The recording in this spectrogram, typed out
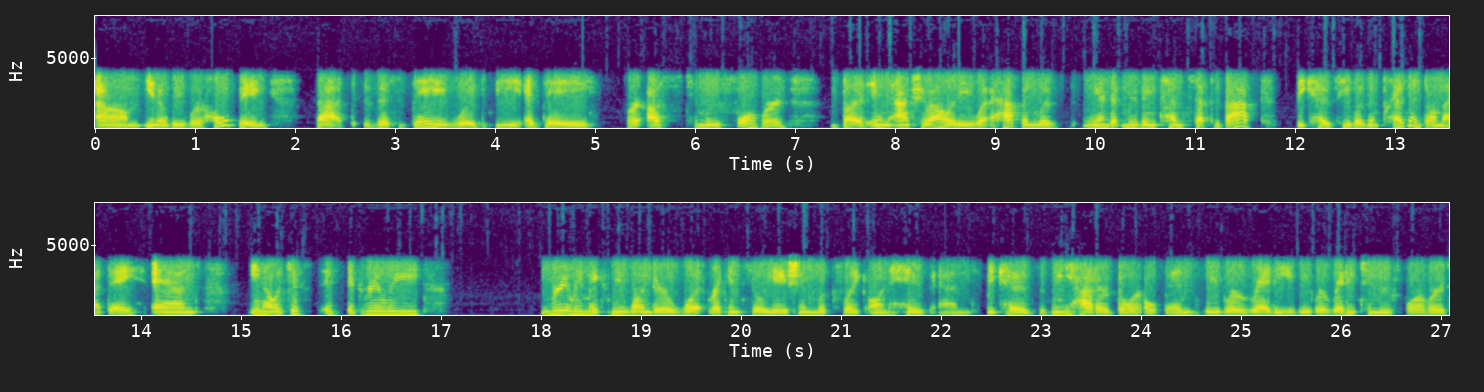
Um, you know, we were hoping that this day would be a day for us to move forward. But in actuality, what happened was we ended up moving 10 steps back because he wasn't present on that day. And, you know, it just, it, it really, really makes me wonder what reconciliation looks like on his end because we had our door open. We were ready. We were ready to move forward.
